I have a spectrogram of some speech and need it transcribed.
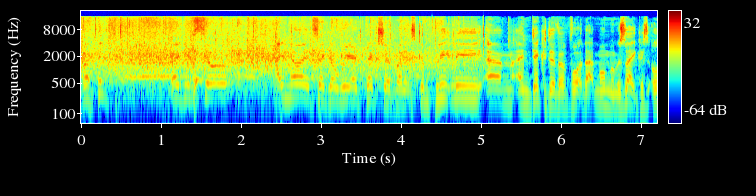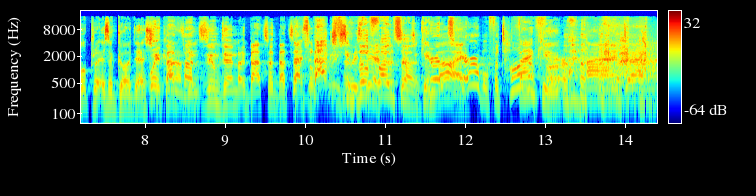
It's, like so. I know it's like a weird picture, but it's completely um, indicative of what that moment was like. Because Oprah is a goddess. she Wait, that's not be... zoomed in. That's a, that's That's actual actually she was The there. Photo. She came You're a by. terrible Thank you. and, um,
